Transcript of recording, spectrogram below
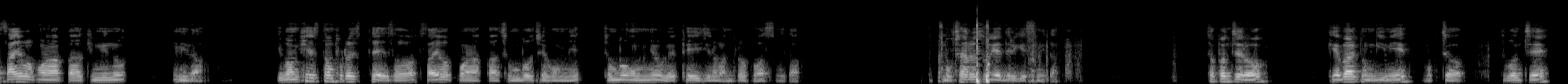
사이버보안학과 김민욱입니다. 이번 캐스텀 프로젝트에서 사이버보안학과 정보 제공 및 정보 공유 웹페이지를 만들어 보았습니다. 목차를 소개해 드리겠습니다. 첫 번째로 개발 동기 및 목적 두 번째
